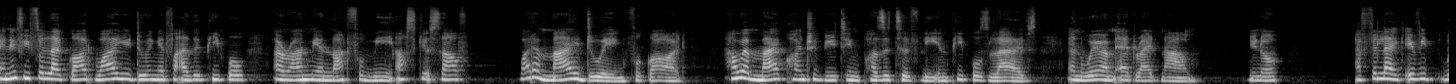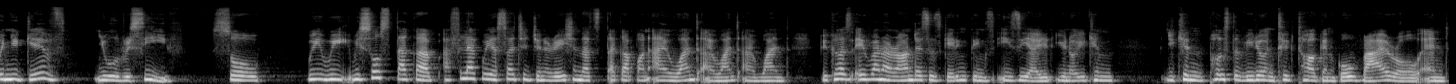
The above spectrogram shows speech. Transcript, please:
And if you feel like, God, why are you doing it for other people around me and not for me? Ask yourself, what am I doing for God? How am I contributing positively in people's lives and where I'm at right now? You know, I feel like every when you give, you will receive. So we we we so stuck up. I feel like we are such a generation that's stuck up on I want, I want, I want because everyone around us is getting things easier. You, you know, you can you can post a video on TikTok and go viral and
